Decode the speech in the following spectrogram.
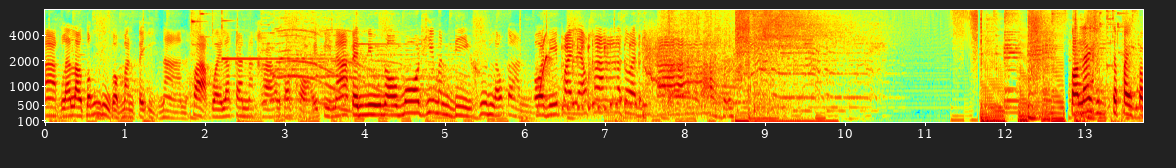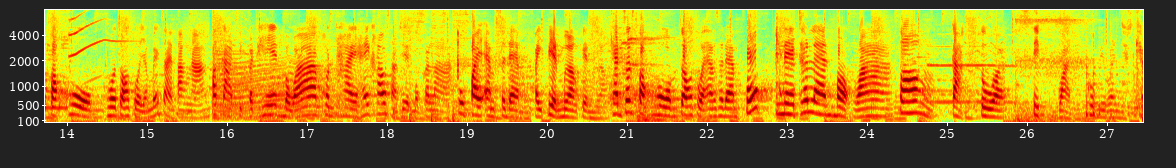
มาก และเราต้องอยู่กับมันไปอีกนาน ฝากไว้ละกันนะคะแล้วก็ขอให้ปีหน้าเป็น new normal ที่มันดีขึ้นแล้วกัน วันนี้ไปแล้วค่ะ สวัสดีค่ะ ตอนแรกฉันจะไปสต็อกโฮมโทรจองตั๋วยังไม่จ่ายตังค์นะ ประกาศปิดประเทศบอกว่าคนไทยให้เข้า31มกรากูไปแอมสเตอร์ดัมไปเปลี่ยนเมืองเปลี่ยนเมืองแคนเซิลสต็อกโฮมจองตั๋วแอมสเตอร์ดัมปุ๊บเนเธอร์แลนด์บอกว่าต้อง กักตัว 10 วันกูมีวันหยุดแค่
